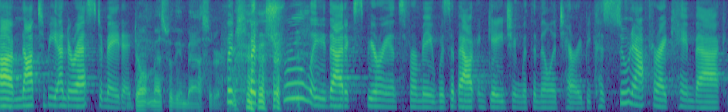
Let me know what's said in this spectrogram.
um, not to be underestimated. Don't mess with the ambassador. but, but truly, that experience for me was about engaging with the military because soon after I came back,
